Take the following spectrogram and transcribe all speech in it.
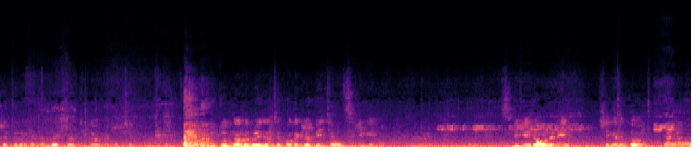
সেতুর ওইখানে আমরা একটা চিন্তা ভাবনা করছি। দুটো তাহলে রয়ে যাচ্ছে প্রত্যেকটা বিচ এবং সিটি গেট অলরেডি সেখানে তো জায়গা আছে।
